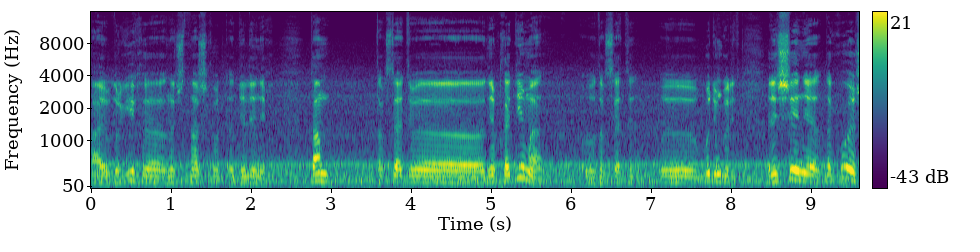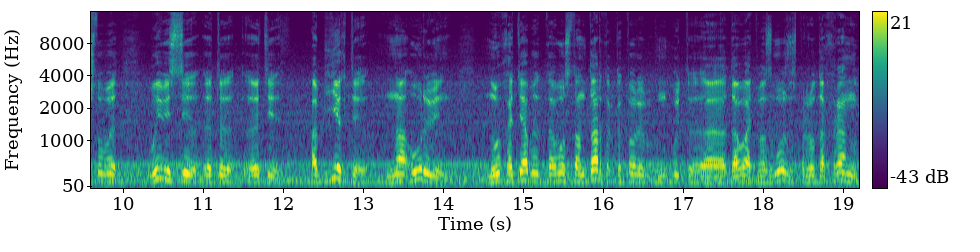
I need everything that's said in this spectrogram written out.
а и в других, э, значит, наших отделениях, там, так сказать, э, необходимо, э, так сказать, э, будем говорить, решение такое, чтобы вывести это, эти объекты на уровень ну, хотя бы того стандарта, который будет э, давать возможность природоохранных,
